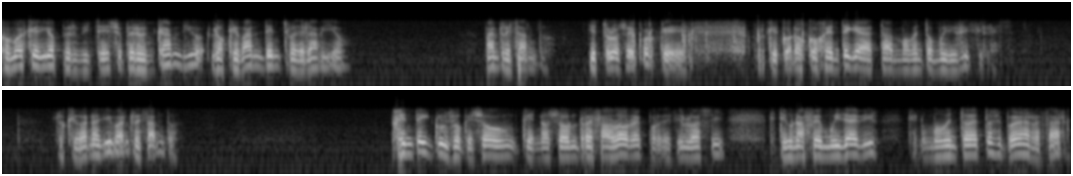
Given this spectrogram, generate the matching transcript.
¿Cómo es que Dios permite eso? Pero en cambio, los que van dentro del avión van rezando. Y esto lo sé porque, porque conozco gente que está en momentos muy difíciles. Los que van allí van rezando. Gente incluso que son, que no son rezadores, por decirlo así, que tienen una fe muy débil, que en un momento de esto se puede rezar.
